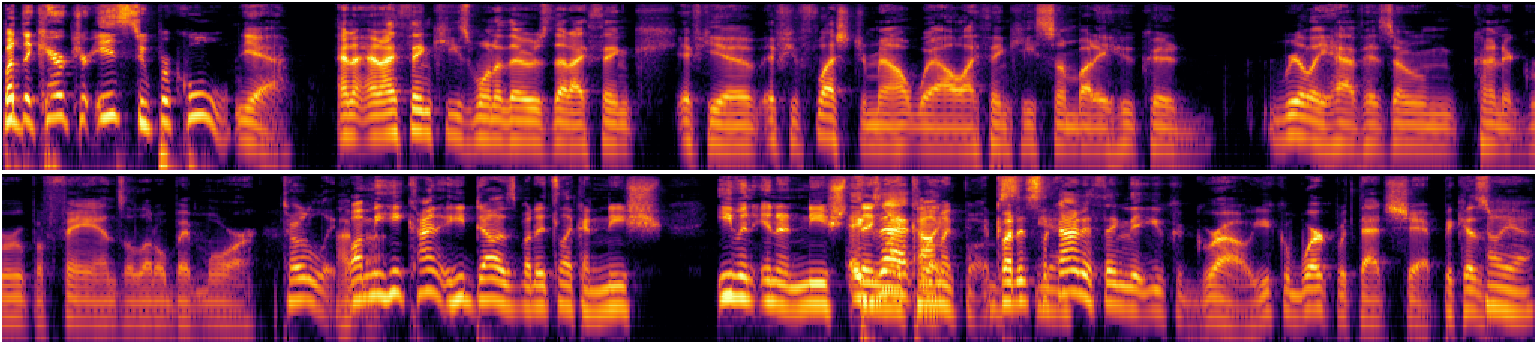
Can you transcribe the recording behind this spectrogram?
but the character is super cool. yeah. And and I think he's one of those that I think if you if you fleshed him out well, I think he's somebody who could really have his own kind of group of fans a little bit more. Totally. Well, I mean, he kind of he does, but it's like a niche, even in a niche thing exactly. like comic books. But it's the Yeah. kind of thing that you could grow. You could work with that shit because Oh, yeah.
